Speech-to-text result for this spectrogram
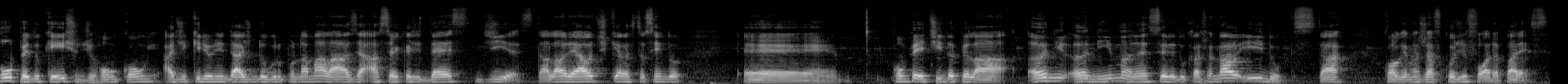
Hope Education, de Hong Kong, adquiriu unidade do grupo na Malásia há cerca de 10 dias. Tá? L'Oréal, que ela está sendo é, competida pela Anima, né, Ser Educacional e Edux, tá? Cogna já ficou de fora, parece.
